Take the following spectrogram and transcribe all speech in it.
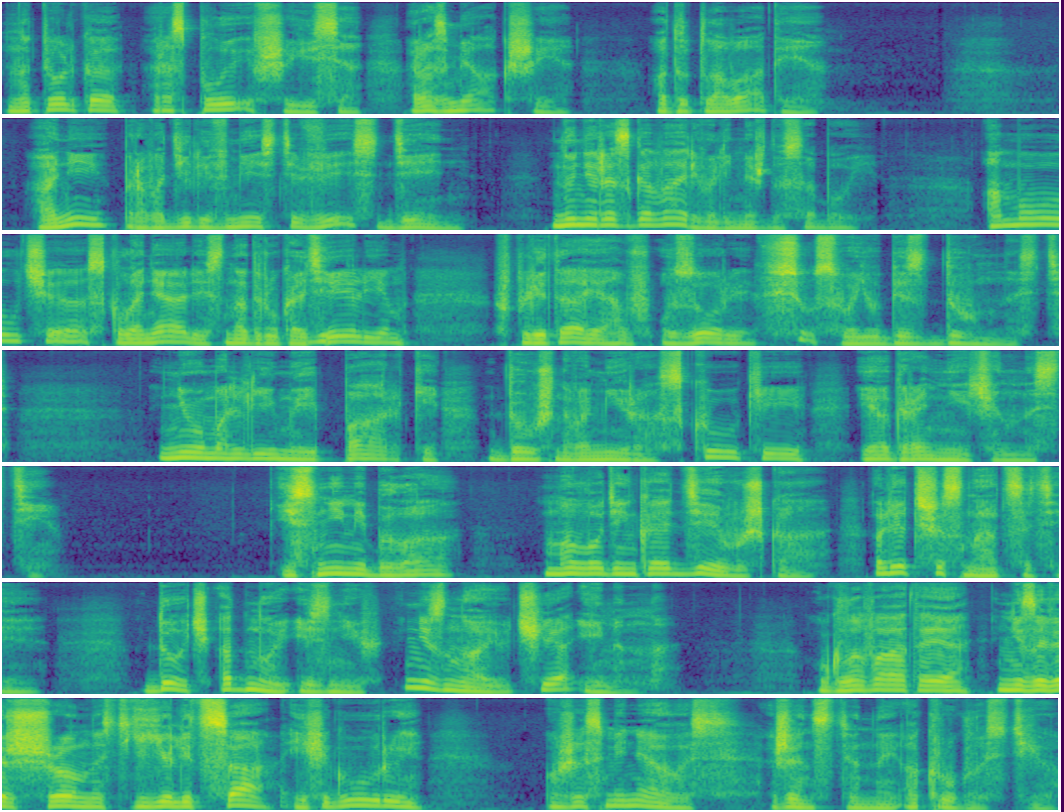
но только расплывшиеся, размякшие, одутловатые. Они проводили вместе весь день, но не разговаривали между собой а молча склонялись над рукоделием, вплетая в узоры всю свою бездумность. Неумолимые парки душного мира скуки и ограниченности. И с ними была молоденькая девушка лет шестнадцати, дочь одной из них, не знаю, чья именно. Угловатая незавершенность ее лица и фигуры уже сменялась женственной округлостью.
